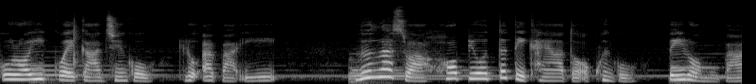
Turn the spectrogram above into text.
ကိုရောဤကွယ်ကာခြင်းကိုလိုအပ်ပါ၏လွတ်လပ်စွာဟောပြောတတ်တည်ခံရသောအခွင့်ကို ပေးတော်မူပါ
